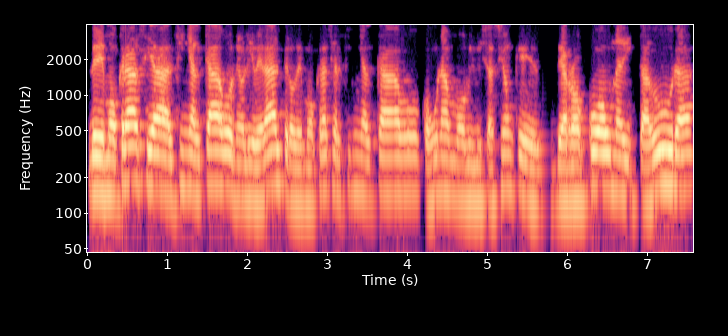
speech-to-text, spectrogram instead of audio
de democracia, al fin y al cabo, neoliberal, pero democracia al fin y al cabo, con una movilización que derrocó a una dictadura,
